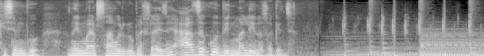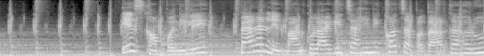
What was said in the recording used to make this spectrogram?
किसिमको निर्माण सामग्रीको रूपमा यसलाई चाहिँ आजको दिनमा लिन सकिन्छ। यस कम्पनीले प्यानल निर्माणको लागि चाहिने कच्चा पदार्थहरू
